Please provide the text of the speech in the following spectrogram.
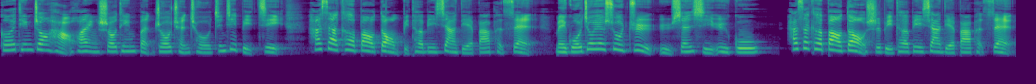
各位听众好，欢迎收听本周全球经济笔记。哈萨克暴动，比特币下跌八 percent，美国就业数据与升息预估。哈萨克暴动使比特币下跌八 percent。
